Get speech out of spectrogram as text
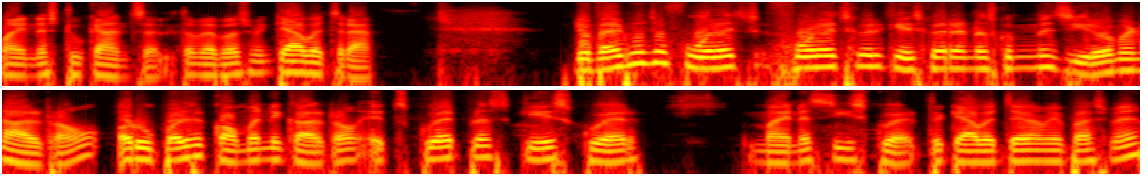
minus two cancel तो मेरे पास में क्या बच रहा है? डिवाइड में जो four h four h square k square है ना, उसको मैं ज़ीरो में डाल रहा हूँ और ऊपर से कॉमन निकाल रहा हूँ h square plus k square minus c square तो क्या बच जाएगा मेरे पास में?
